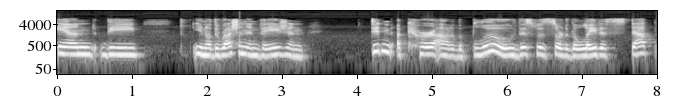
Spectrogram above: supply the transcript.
And the, you know, the Russian invasion didn't occur out of the blue. This was sort of the latest step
